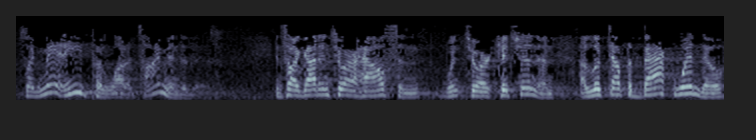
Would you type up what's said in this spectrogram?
It's like, man, he put a lot of time into this. And so I got into our house and went to our kitchen and I looked out the back window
